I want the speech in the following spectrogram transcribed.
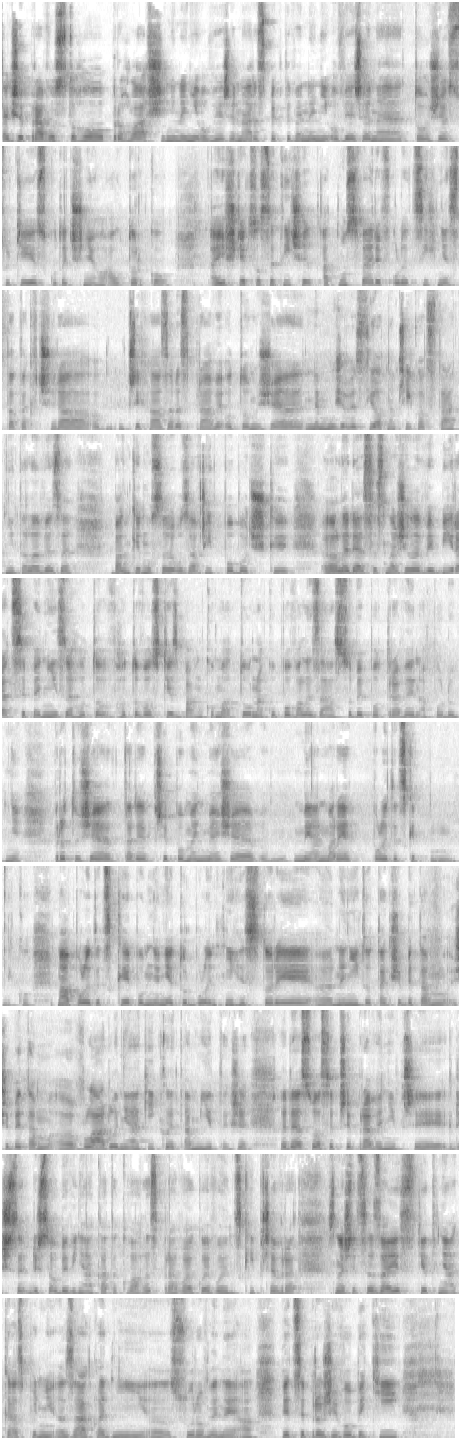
Takže pravost toho prohlášení není ověřená, respektive není ověřené to, že Suti je skutečně jeho autorkou. A ještě co se týče atmosféry v ulicích města, tak včera hm, přicházely zprávy o tom, že nemůže vysílat například státní televize, banky musely uzavřít pobočky, eh, lidé se snažili vybírat si peníze v hotovosti z bankomatu, nakupovali zásoby potravin a podobně, protože tady připomeňme, že Myanmar je politicky, hm, jako, má politicky poměrně turbulentní historii, historii. Eh, není to tak, že by tam, že by tam eh, vládl nějaký klid a mír, takže lidé jsou asi připraveni, při, když, se, když se objeví nějaká takováhle zpráva, jako je vojenský převrat, snažit se zajistit nějaké aspoň základní eh, suroviny a věci pro živobytí.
